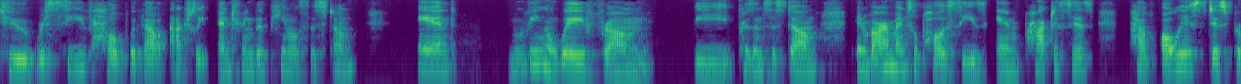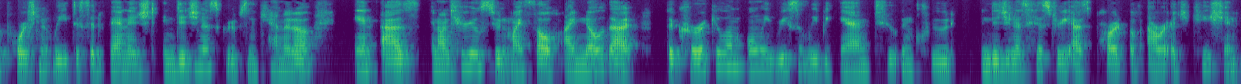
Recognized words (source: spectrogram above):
to receive help without actually entering the penal system. And moving away from the prison system, environmental policies and practices have always disproportionately disadvantaged Indigenous groups in Canada. And as an Ontario student myself, I know that the curriculum only recently began to include Indigenous history as part of our education.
